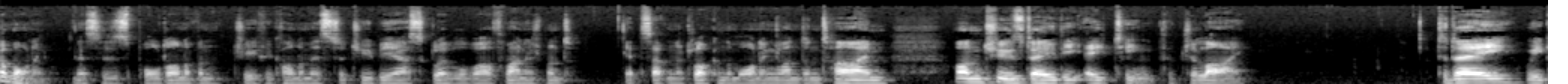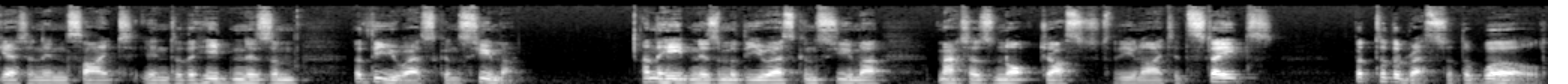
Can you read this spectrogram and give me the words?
Good morning. This is Paul Donovan, Chief Economist at UBS Global Wealth Management. It's 7 o'clock in the morning London time on Tuesday, the 18th of July. Today, we get an insight into the hedonism of the US consumer. And the hedonism of the US consumer matters not just to the United States, but to the rest of the world,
